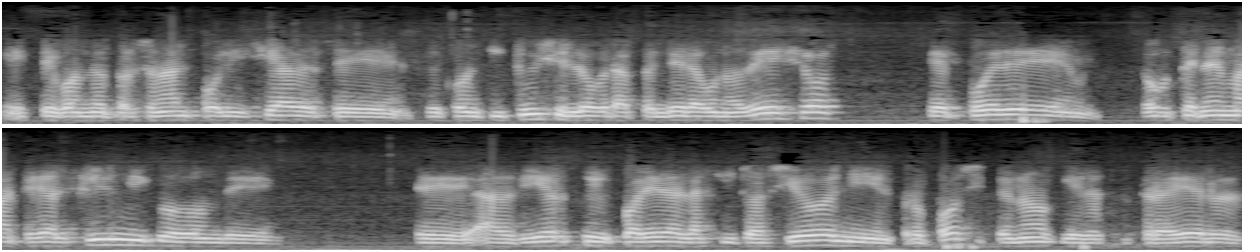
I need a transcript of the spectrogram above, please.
este, cuando el personal policial se, se constituye y logra aprender a uno de ellos, se puede obtener material fílmico donde eh, advierte cuál era la situación y el propósito, ¿no? que era traer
